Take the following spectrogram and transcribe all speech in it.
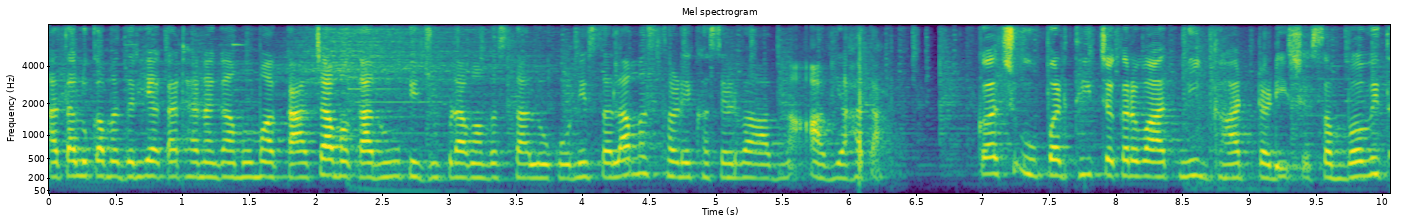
આ તાલુકામાં દરિયાકાંઠાના ગામોમાં કાચા મકાનો કે ઝૂંપડામાં વસતા લોકોને સલામત સ્થળે ખસેડવામાં આવ્યા હતા. કચ્છ ઉપરથી ચક્રવાતની ઘાટ ટળી છે. સંભવિત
